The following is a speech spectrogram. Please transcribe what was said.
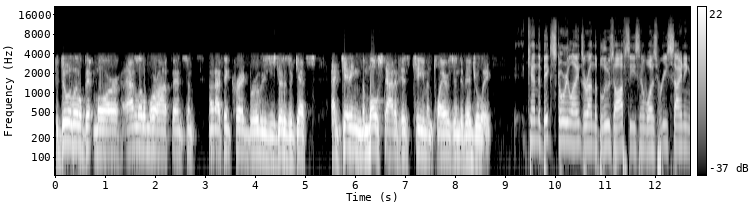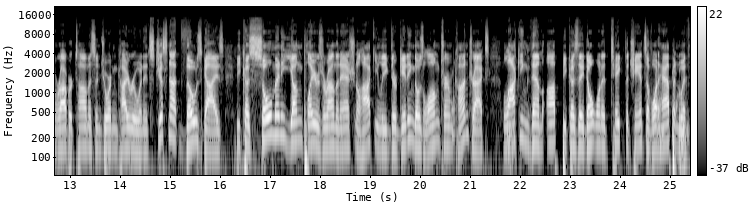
to do a little bit more, add a little more offense, and and I think Craig Berube is as good as it gets at getting the most out of his team and players individually. Ken, the big storylines around the Blues offseason was re signing Robert Thomas and Jordan Kyrou, and it's just not those guys because so many young players around the National Hockey League, they're getting those long term contracts, locking them up because they don't want to take the chance of what happened with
